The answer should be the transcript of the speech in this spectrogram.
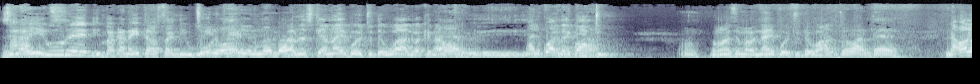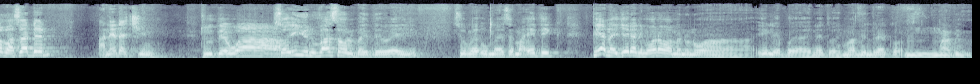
Zina "Are hits. you ready mpaka anaita wasanii wote? Na unasikia boy to the world wakina Yeah. eh, Alikuwa na amepaa. gitu wanasema Naiboy to the world The world, eh. Na all of a sudden anaenda chini. to the world So hii Universal by the way, si ume, umesema ethic. Pia Nigeria nimeona wamenunua ile boy inaitwa Marvin Records. mm, Marvin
